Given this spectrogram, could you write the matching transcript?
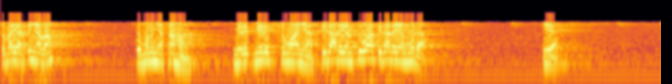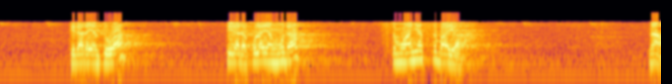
Sebaya artinya apa? Umurnya sama. Mirip-mirip semuanya. Tidak ada yang tua, tidak ada yang muda. Iya. Tidak ada yang tua, tidak ada pula yang muda. Semuanya sebaya. Nah,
